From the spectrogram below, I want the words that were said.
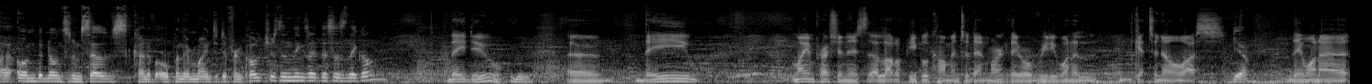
uh, unbeknownst to themselves kind of open their mind to different cultures and things like this as they go? They do. Um, they. My impression is that a lot of people come into Denmark. They will really want to get to know us. Yeah. They want to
